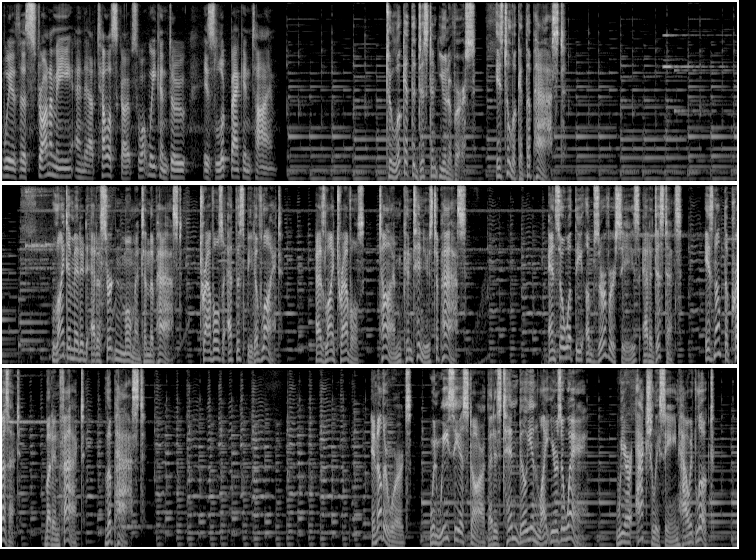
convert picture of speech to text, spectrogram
with astronomy and our telescopes, what we can do is look back in time. To look at the distant universe is to look at the past. Light emitted at a certain moment in the past travels at the speed of light. As light travels, time continues to pass. And so what the observer sees at a distance is not the present, but in fact, the past. In other words, when we see a star that is 10 billion light years away, we are actually seeing how it looked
